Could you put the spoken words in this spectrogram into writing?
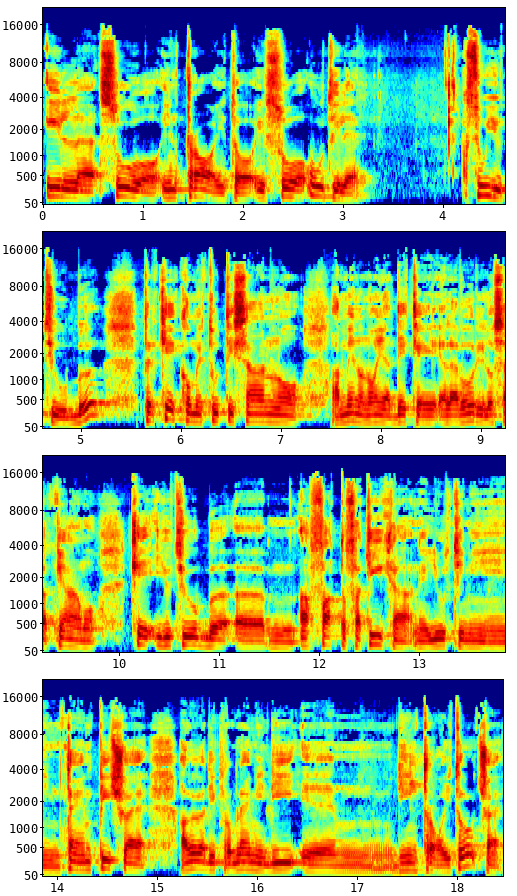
il suo introito, il suo utile su YouTube perché come tutti sanno, almeno noi addetti ai lavori lo sappiamo, che YouTube ehm, ha fatto fatica negli ultimi tempi, cioè aveva dei problemi di, ehm, di introito, cioè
